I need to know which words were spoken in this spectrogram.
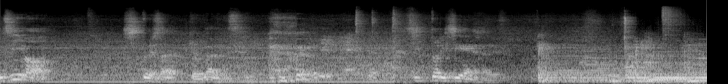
うちにもしっとりした曲があるんですよ。しっとりしげな感じです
